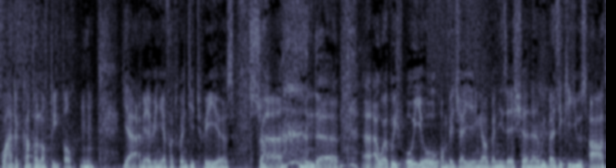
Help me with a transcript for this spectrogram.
quite a couple of people. Mm-hmm. Yeah, I mean, I've been here for 23 years. Sure. Uh, and uh, uh, I work with Oyo, Ombetja organization, and we basically use art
